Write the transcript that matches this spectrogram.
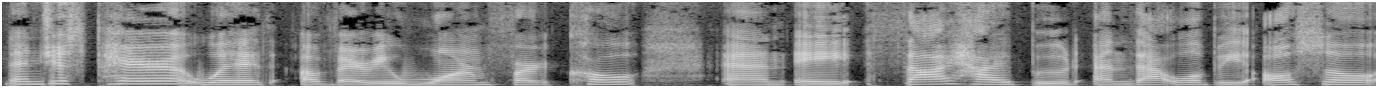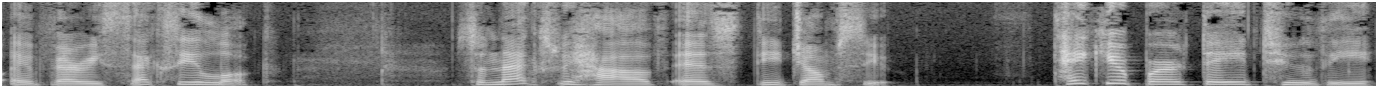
then just pair it with a very warm fur coat and a thigh high boot, and that will be also a very sexy look. So, next we have is the jumpsuit. Take your birthday to the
